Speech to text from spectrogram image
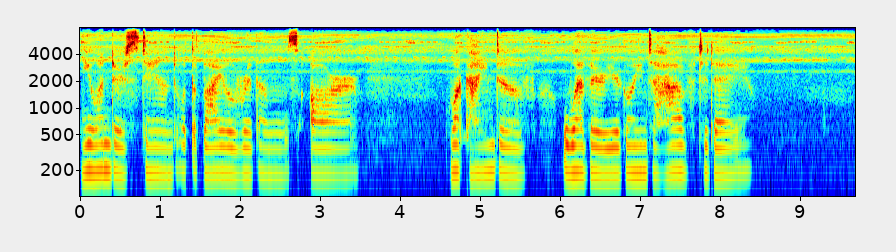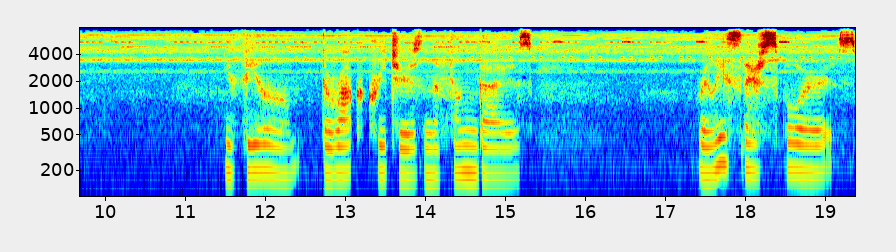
You understand what the biorhythms are, what kind of weather you're going to have today. You feel the rock creatures and the fungi release their spores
